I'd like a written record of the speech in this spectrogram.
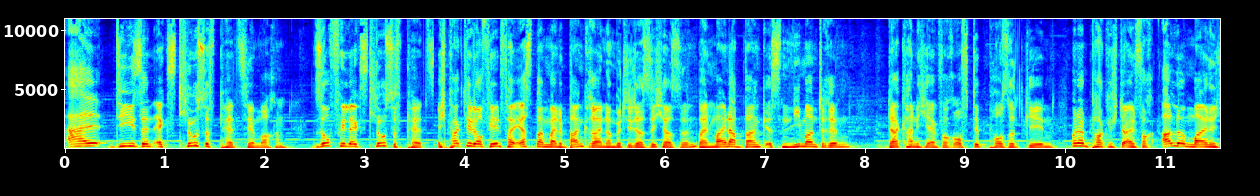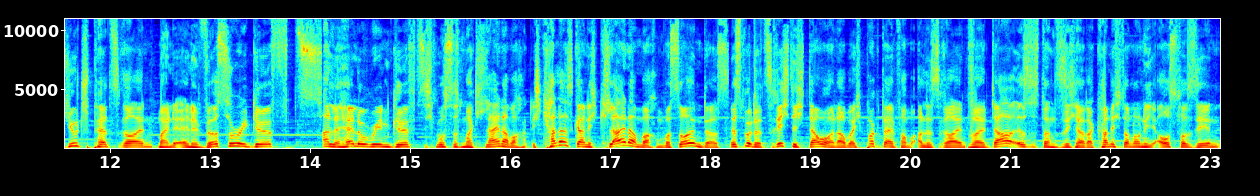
all diesen Exclusive-Pets hier machen? So viele Exclusive-Pets. Ich packe die da auf jeden Fall erstmal in meine Bank rein, damit die da sicher sind. Weil in meiner Bank ist niemand drin. Da kann ich einfach auf Deposit gehen. Und dann packe ich da einfach alle meine Huge Pets rein. Meine Anniversary Gifts. Alle Halloween Gifts. Ich muss das mal kleiner machen. Ich kann das gar nicht kleiner machen. Was soll denn das? Das wird jetzt richtig dauern. Aber ich packe da einfach mal alles rein. Weil da ist es dann sicher. Da kann ich dann noch nicht aus Versehen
